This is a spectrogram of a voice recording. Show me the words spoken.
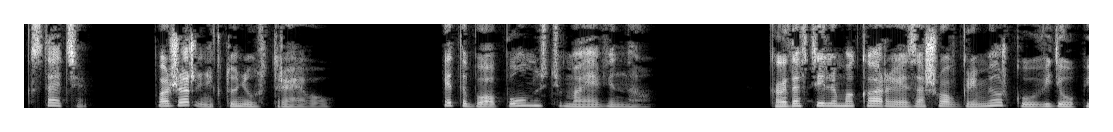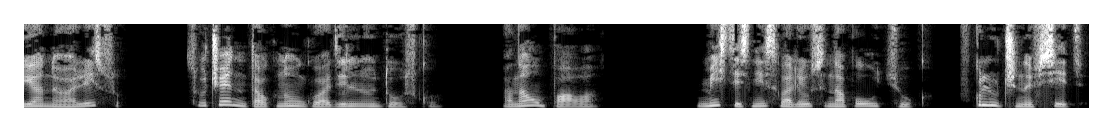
Кстати, пожар никто не устраивал. Это была полностью моя вина. Когда в теле Макара я зашла в гримерку и увидела пьяную Алису, случайно толкнула гладильную доску. Она упала. Вместе с ней свалился на пол утюг, включенный в сеть.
